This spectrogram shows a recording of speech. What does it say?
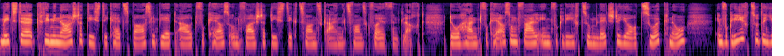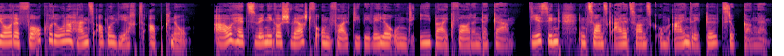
Mit der Kriminalstatistik hat das Baselbiet auch die Verkehrsunfallstatistik 2021 veröffentlicht. Hier haben die Verkehrsunfälle im Vergleich zum letzten Jahr zugenommen. Im Vergleich zu den Jahren vor Corona haben sie aber leicht abgenommen. Auch hat es weniger schwerst Verunfallte bei Velo- und E-Bike-Fahrenden gegeben. Die sind im 2021 um ein Drittel zurückgegangen.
